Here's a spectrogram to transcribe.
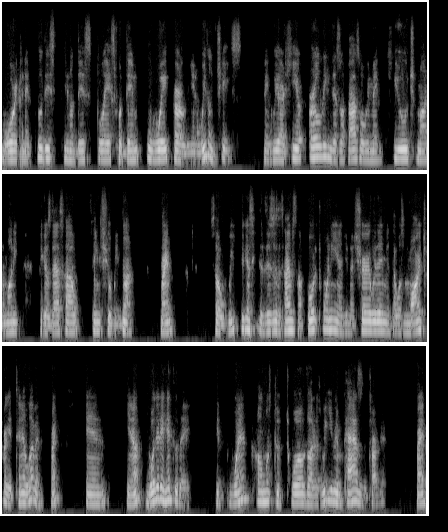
work and I put this, you know, this place for them way early. You know, we don't chase mean, we are here early. This is possible. We make huge amount of money because that's how things should be done, right? So we you can see that this is the time stop 420 and you know share it with him. That was my target 10 11, right? And you know what did it hit today? It went almost to twelve dollars. We even passed the target, right?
